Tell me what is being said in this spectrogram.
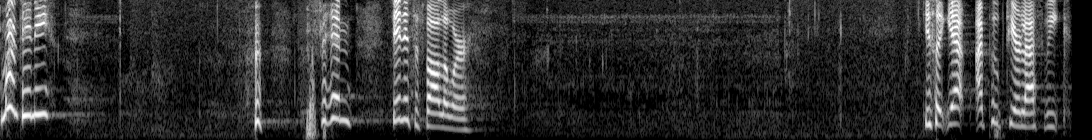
Come on, Finny. Finn, Finn is a follower. He's like, yep, yeah, I pooped here last week.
